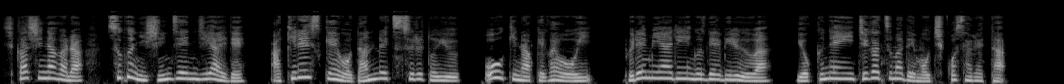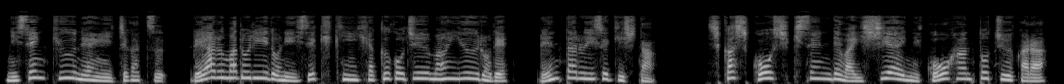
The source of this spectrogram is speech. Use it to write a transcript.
しかしながらすぐに親善試合でアキレス腱を断裂するという大きな怪我を負い、プレミアリーグデビューは翌年1月まで持ち越された。2009年1月、レアル・マドリードに移籍金150万ユーロでレンタル移籍した。しかし公式戦では1試合に後半途中から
